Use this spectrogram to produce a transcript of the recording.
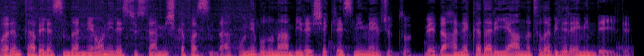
Barın tabelasında neon ile süslenmiş kafasında huni bulunan bir eşek resmi mevcuttu ve daha ne kadar iyi anlatılabilir emin değildi.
